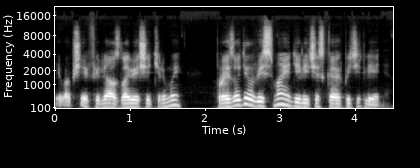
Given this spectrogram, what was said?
И вообще филиал зловещей тюрьмы производил весьма идиллическое впечатление.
